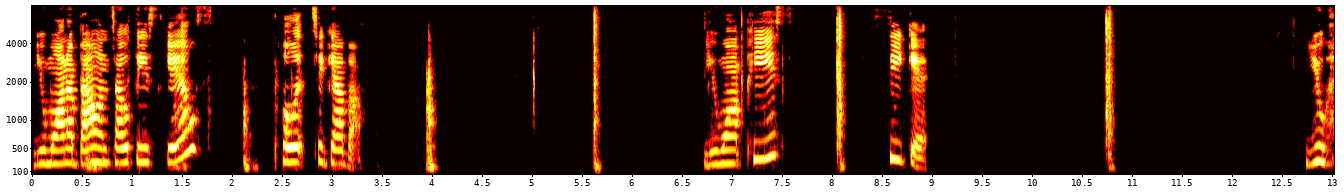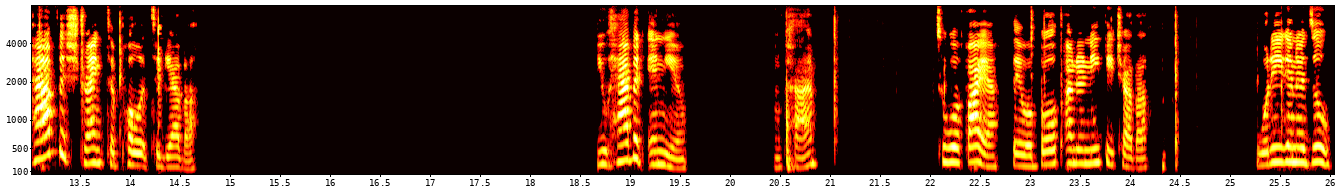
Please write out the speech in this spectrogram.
You want to balance out these scales? Pull it together. You want peace? Seek it. You have the strength to pull it together. You have it in you. Okay? to a fire. They were both underneath each other. What are you going to do?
